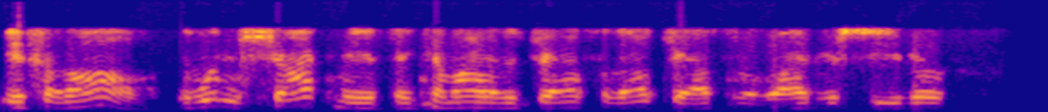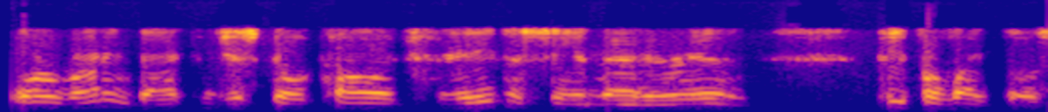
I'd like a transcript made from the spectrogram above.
if at all. It wouldn't shock me if they come out of the draft without drafting a wide receiver or a running back and just go college free agency in that area. And people like those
